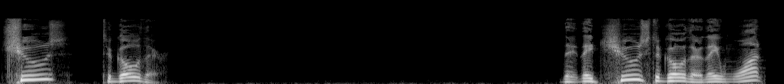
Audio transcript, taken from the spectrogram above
choose to go there. They, they choose to go there. They want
